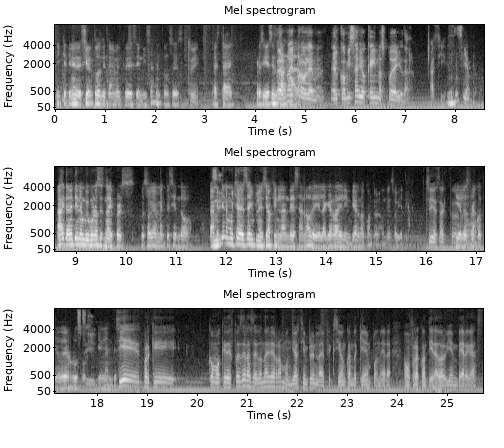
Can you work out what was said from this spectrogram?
y que tiene desiertos literalmente de ceniza, entonces sí. ya está ahí. Pero, no hay problema, el comisario Kane nos puede ayudar. Así es, siempre. Ah, y también tienen muy buenos snipers, pues obviamente siendo también tiene mucha de esa influencia finlandesa, ¿no? De la guerra del invierno contra la Unión Soviética. Sí, exacto. Y de los francotiradores rusos finlandeses. Sí, porque como que después de la Segunda Guerra Mundial, siempre en la ficción, cuando quieren poner a, un francotirador bien vergas,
